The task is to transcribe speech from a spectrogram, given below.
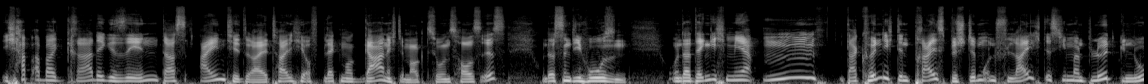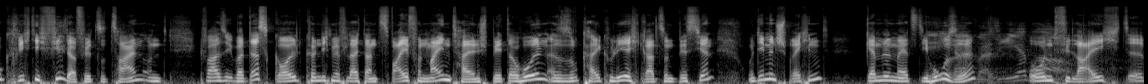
Ich habe aber gerade gesehen, dass ein T3-Teil hier auf Blackmore gar nicht im Auktionshaus ist und das sind die Hosen. Und da denke ich mir, mh, hm, da könnte ich den Preis bestimmen und vielleicht ist jemand blöd genug, richtig viel dafür zu zahlen und quasi über das Gold könnte ich mir vielleicht dann zwei von meinen Teilen später holen. Also so kalkuliere ich gerade so ein bisschen und dementsprechend gamble mir jetzt die Hose und vielleicht äh,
